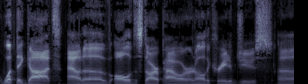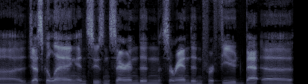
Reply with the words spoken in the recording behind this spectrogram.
what they got out of all of the star power and all the creative juice. Uh, Jessica Lange and Susan Sarandon, Sarandon for Feud, Bat, uh,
